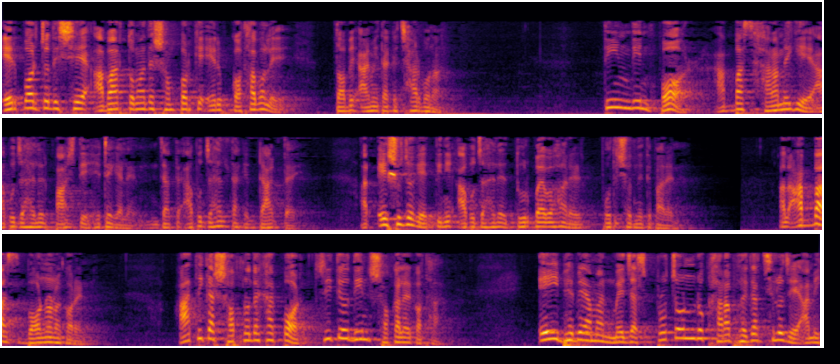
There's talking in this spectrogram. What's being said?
এরপর যদি সে আবার তোমাদের সম্পর্কে এরূপ কথা বলে, তবে আমি তাকে ছাড়ব না। তিন দিন পর আব্বাস হারামে গিয়ে আবু জাহেলের পাশ দিয়ে হেঁটে গেলেন, যাতে আবু জাহেল তাকে ডাক দেয়। আর এই সুযোগে তিনি আবু জাহেলের দুর্ব্যবহারের প্রতিশোধ নিতে পারেন। আল আব্বাস বর্ণনা করেন, আতিকার স্বপ্ন দেখার পর তৃতীয় দিন সকালের কথা। এই ভেবে আমার মেজাজ প্রচণ্ড খারাপ হয়ে যাচ্ছিল যে আমি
